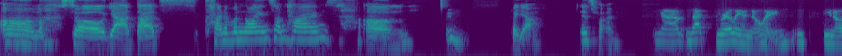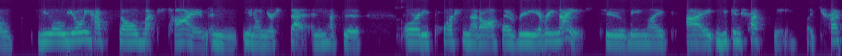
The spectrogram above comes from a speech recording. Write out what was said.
Um, so yeah, that's kind of annoying sometimes. Um, but yeah, it's fine. Yeah, that's really annoying. It's, you know, you you only have so much time and you know in your set and you have to already portion that off every every night to being like I you can trust me. Like trust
